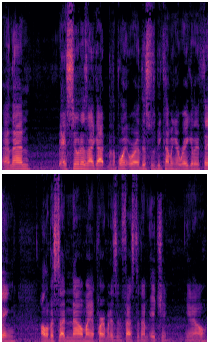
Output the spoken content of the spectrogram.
And then, as soon as I got to the point where this was becoming a regular thing, all of a sudden now my apartment is infested. I'm itching, you know.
